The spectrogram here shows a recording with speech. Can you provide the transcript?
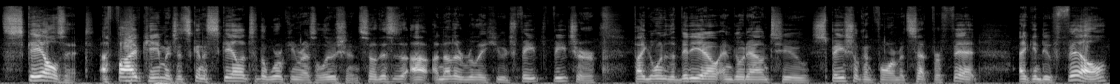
scales it. A 5K image, it's going to scale it to the working resolution. So this is a, another really huge fe feature. If I go into the video and go down to spatial conform, it's set for fit, I can do fill,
